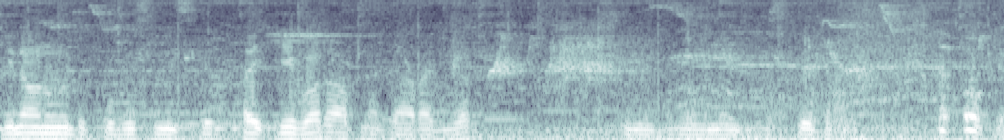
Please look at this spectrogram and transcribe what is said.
বিনা অনুমতি প্রবেশ নিচ্ছে। তাই এবারও আপনাকে আর একবার ওকে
